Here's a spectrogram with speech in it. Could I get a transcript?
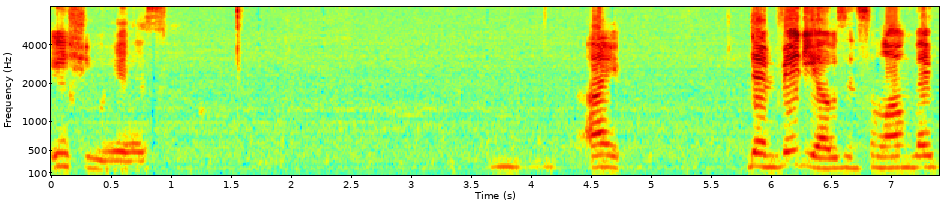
issue is. I done videos in so long they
